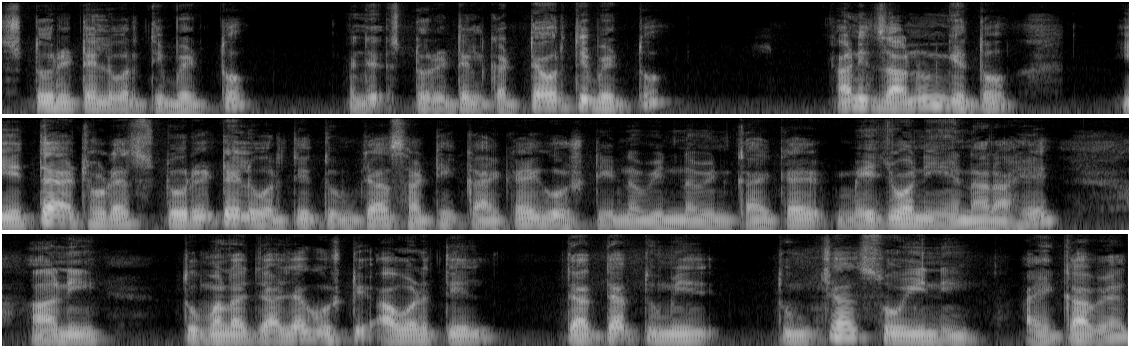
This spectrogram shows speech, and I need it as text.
स्टोरीटेलवरती भेटतो म्हणजे स्टोरीटेल कट्ट्यावरती भेटतो आणि जाणून घेतो येत्या आठवड्यात स्टोरीटेलवरती तुमच्यासाठी काय काय गोष्टी नवीन नवीन काय काय मेजवानी येणार आहे आणि तुम्हाला ज्या ज्या गोष्टी आवडतील त्या त्या तुम्ही तुमच्या सोयीने ऐकाव्यात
